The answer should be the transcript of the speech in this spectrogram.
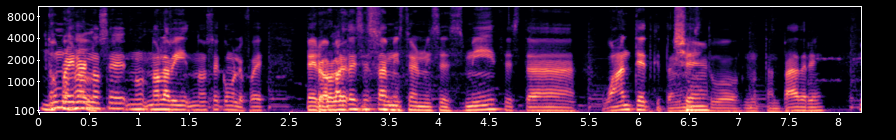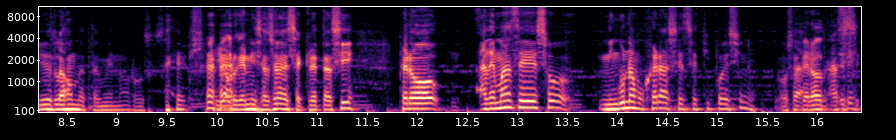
No Tomb Raider no sé, no, no la vi, no sé cómo le fue. Pero, Pero aparte le- está sí. Mr. y Mrs. Smith, está Wanted, que también Sí. estuvo no tan padre. Y es la onda también, ¿no? Rusos. y organizaciones secretas, sí. Pero además de eso, ninguna mujer hace ese tipo de cine. O sea, Pero es,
